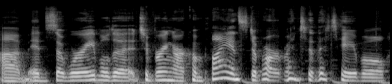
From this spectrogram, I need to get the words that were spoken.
Um, and so we're able to, to bring our compliance department to the table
